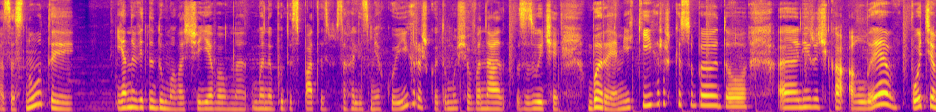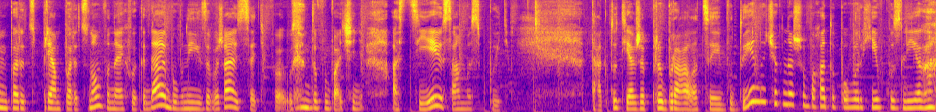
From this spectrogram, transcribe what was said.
заснути. Я навіть не думала, що Єва в мене буде спати взагалі з м'якою іграшкою, тому що вона зазвичай бере м'які іграшки собі до е, ліжечка, але потім перед прямо перед сном вона їх викидає, бо вони їй заважають типу, до побачення. А з цією саме спить. Так, тут я вже прибрала цей будиночок, нашу багатоповерхівку з Лєга.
